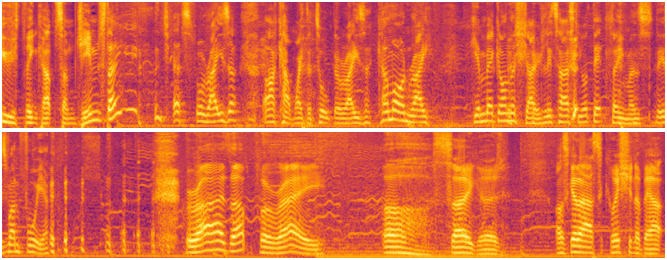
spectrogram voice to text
you think up some gems, don't you? Just for Razor. I can't wait to talk to Razor. Come on, Ray. Get him back on the show. Let's ask you what that theme is. There's one for you. Rise up for Ray. Oh, so good. I was going to ask a question about,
